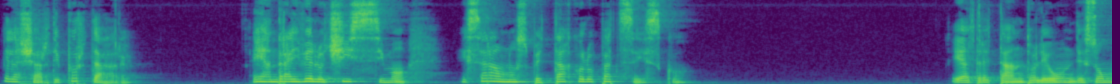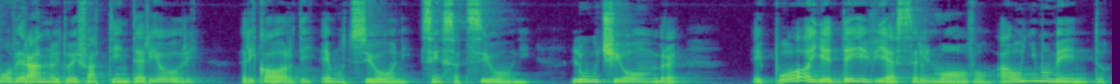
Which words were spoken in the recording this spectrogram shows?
e lasciarti portare. E andrai velocissimo e sarà uno spettacolo pazzesco e altrettanto le onde sommuoveranno i tuoi fatti interiori, ricordi, emozioni, sensazioni, luci, ombre, e puoi e devi essere nuovo a ogni momento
